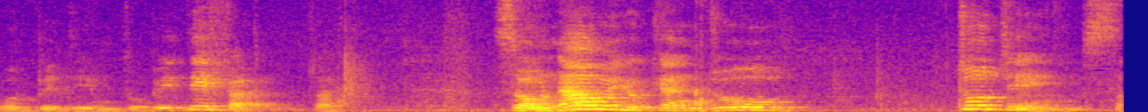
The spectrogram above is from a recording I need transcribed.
would be deemed to be different. So now you can do two things.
